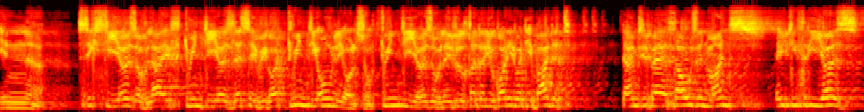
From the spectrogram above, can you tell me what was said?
in uh, 60 years of life, 20 years, let's say we got 20 only also, 20 years of Laylatul Qadr, you got it with ibadat, times it by a thousand months, 83 years.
